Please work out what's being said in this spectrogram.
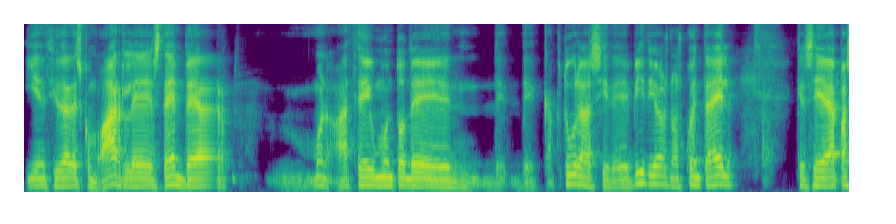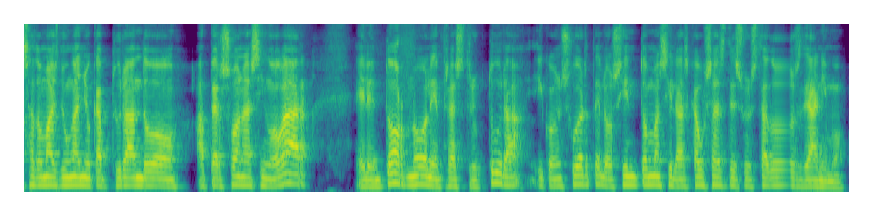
y en ciudades como Arles, Denver, bueno, hace un montón de, capturas y de vídeos, nos cuenta él que se ha pasado más de un año capturando a personas sin hogar, el entorno, la infraestructura y con suerte los síntomas y las causas de sus estados de ánimo.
